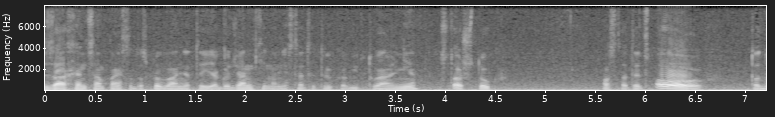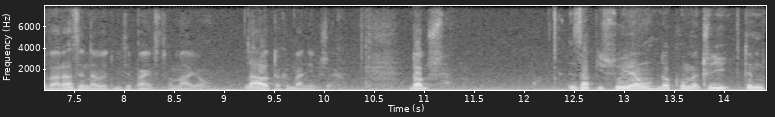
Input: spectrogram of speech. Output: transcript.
Zachęcam Państwa do spróbowania tej jagodzianki, no niestety tylko wirtualnie. 100 sztuk. Ostatecznie, o, to dwa razy nawet widzę Państwo mają. No ale to chyba nie grzech. Dobrze. Zapisuję dokument, czyli w tym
